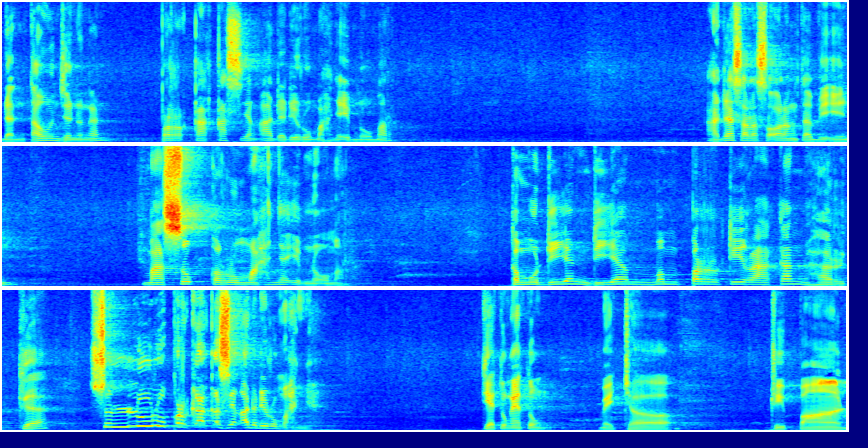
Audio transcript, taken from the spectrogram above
Dan tahun jenengan perkakas yang ada di rumahnya Ibnu Umar? Ada salah seorang tabi'in masuk ke rumahnya Ibnu Umar. Kemudian dia memperkirakan harga seluruh perkakas yang ada di rumahnya. Dia hitung-hitung meja, dipan,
